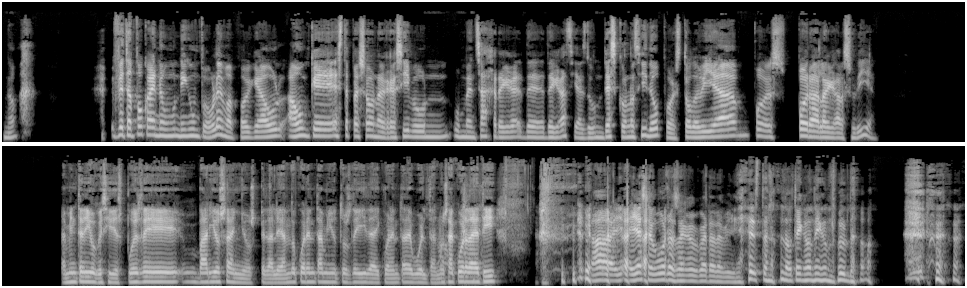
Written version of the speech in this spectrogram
¿no? Pero tampoco hay no- ningún problema, porque aun- aunque esta persona recibe un, un mensaje de, de- de gracias de un desconocido, pues todavía pues, podrá alegrar su día. También te digo que si después de varios años pedaleando 40 minutos de ida y 40 de vuelta no se acuerda de ti, Ah, ella seguro se recuerda de mí. Esto no, no tengo ningún duda.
